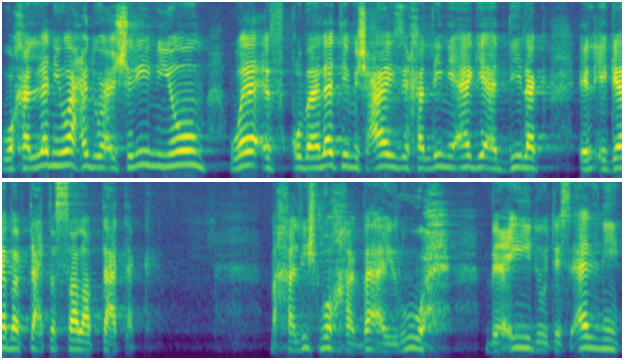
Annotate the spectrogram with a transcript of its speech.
وخلاني واحد وعشرين يوم واقف قبالتي مش عايز يخليني أجي أدي لك الإجابة بتاعت الصلاة بتاعتك. ما خليش مخك بقى يروح بعيد وتسألني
